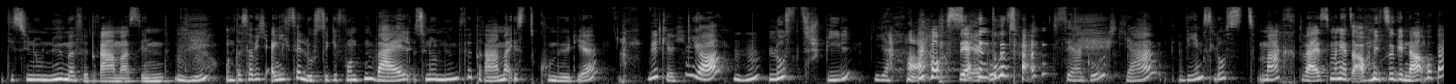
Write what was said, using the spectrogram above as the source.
die Synonyme für Drama sind. Und das habe ich eigentlich sehr lustig gefunden, weil Synonym für Drama ist Komödie. Wirklich? Ja, Lustspiel. Ja. Auch sehr, gut. interessant. Sehr gut. Ja, wem's Lust macht, weiß man jetzt auch nicht so genau. Wobei,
